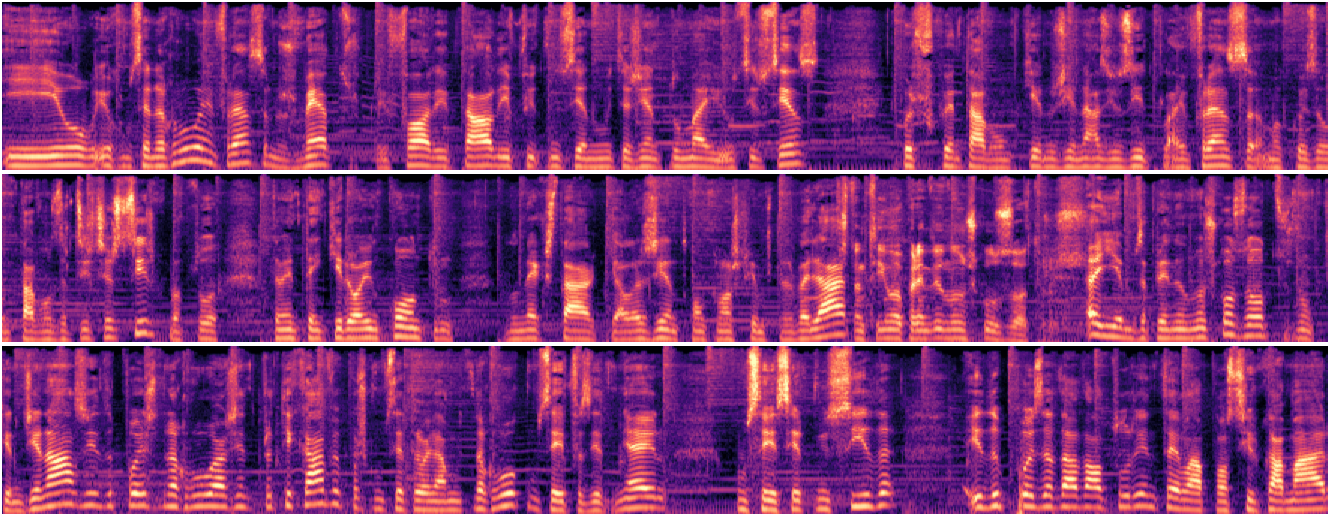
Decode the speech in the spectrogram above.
E eu, eu comecei na rua, em França, nos metros, por aí fora e tal, e fui conhecendo muita gente do meio circense. Depois frequentava um pequeno ginásiozito lá em França, uma coisa onde estavam os artistas de circo. Uma pessoa também tem que ir ao encontro de onde é que está aquela gente com que nós queremos trabalhar. Portanto, iam aprendendo uns com os outros. Aí íamos aprendendo uns com os outros, num pequeno ginásio, e depois na rua a gente praticava. Depois comecei a trabalhar muito na rua, comecei a fazer dinheiro, comecei a ser conhecida. E depois, a dada altura, entrei lá para o Circo Amar,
